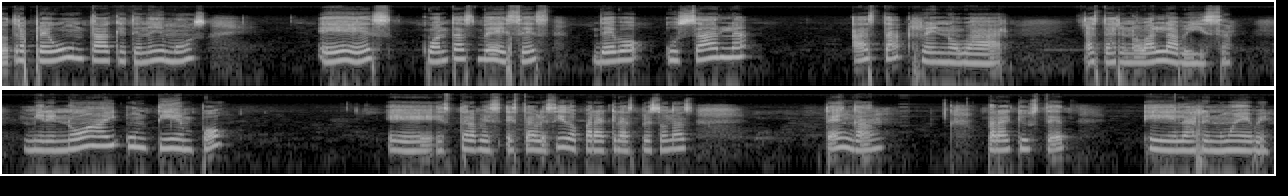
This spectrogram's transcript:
otra pregunta que tenemos es cuántas veces debo usarla hasta renovar hasta renovar la visa. Miren, no hay un tiempo eh, establecido para que las personas tengan, para que usted eh, la renueve.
